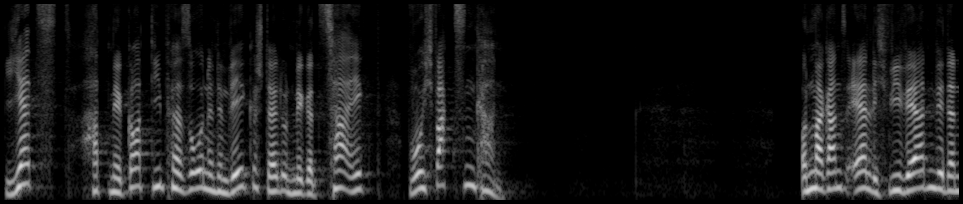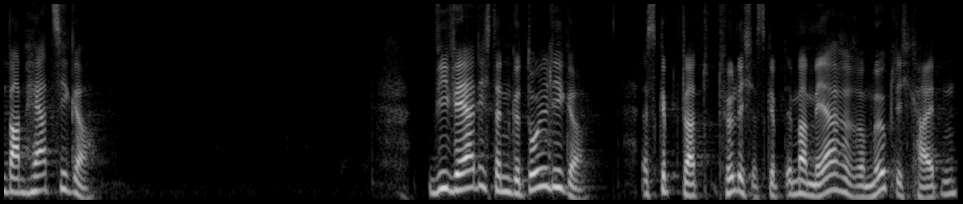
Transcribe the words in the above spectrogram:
jetzt hat mir Gott die Person in den Weg gestellt und mir gezeigt, wo ich wachsen kann. Und mal ganz ehrlich, wie werden wir denn barmherziger? Wie werde ich denn geduldiger? Es gibt natürlich, es gibt immer mehrere Möglichkeiten,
